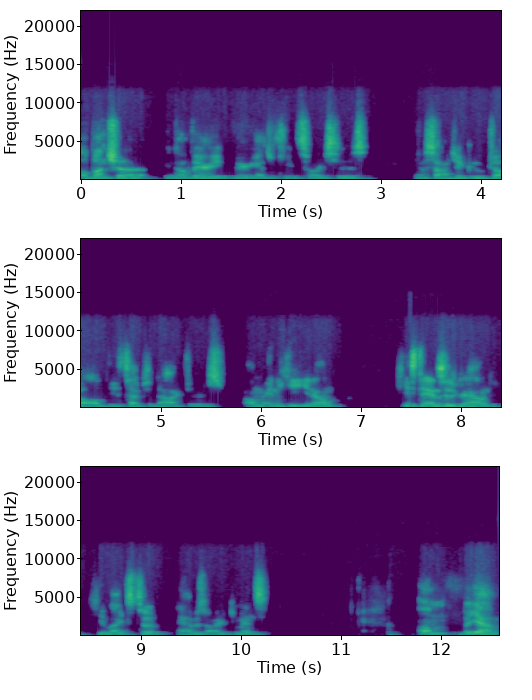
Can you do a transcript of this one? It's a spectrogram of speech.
a bunch of you know very very educated sources. You know, Sanjay Gupta, all these types of doctors. Um, and he, you know, he stands his ground. He likes to have his arguments. Um, but yeah,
